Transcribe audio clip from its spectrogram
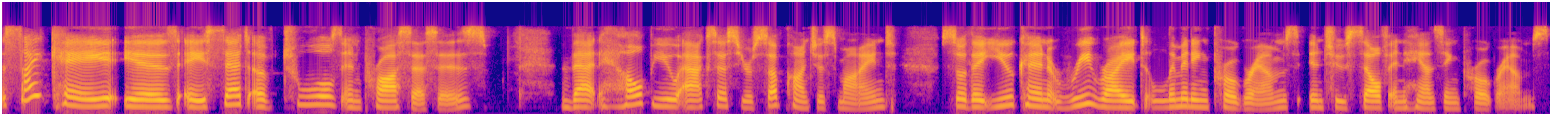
Psych-K is a set of tools and processes that help you access your subconscious mind so that you can rewrite limiting programs into self enhancing programs.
